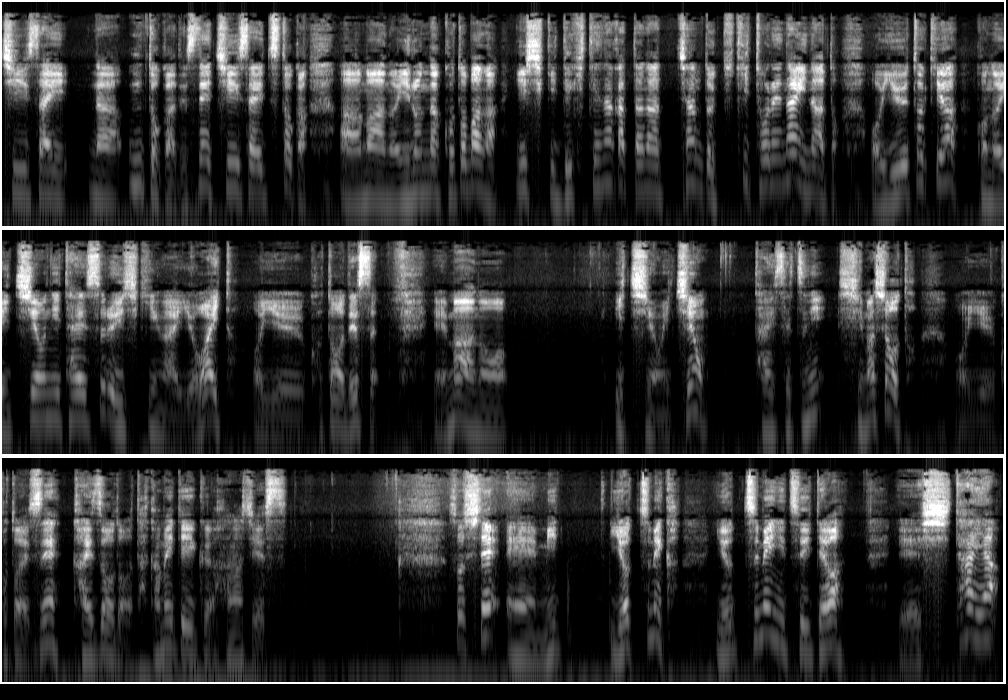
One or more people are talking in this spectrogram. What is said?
小さいな、んとかですね、小さいつとか、あまあ、あの、いろんな言葉が意識できてなかったな、ちゃんと聞き取れないな、という時は、この一音に対する意識が弱いということです。えー、まあ、あの、一音一音、大切にしましょうということですね。解像度を高めていく話です。そして、えー、4つ目か。4つ目については、えー、舌や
